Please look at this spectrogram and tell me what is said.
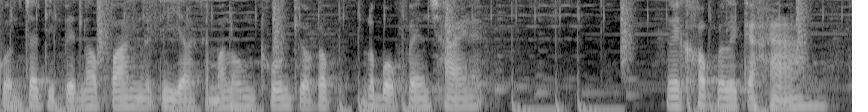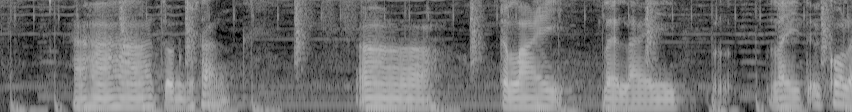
ก้นเจ้าที่เป็นเล่าปั้นที่อยากจะมาลงทุนเกี่ยวกับระบบแฟรนไชส์เนี่ยเลยครอบก็เลยกระหาหาหาหาจนกระทั่งกระไลหลายๆไล่ก็ห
